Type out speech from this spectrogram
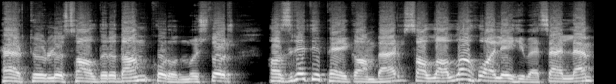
Her türlü saldırıdan korunmuştur. Hazreti Peygamber sallallahu aleyhi ve sellem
